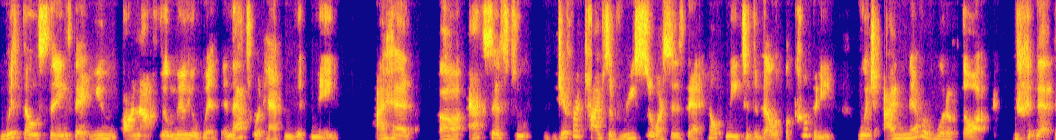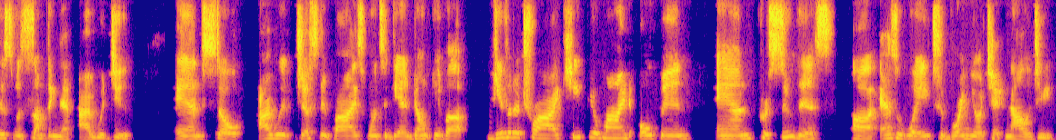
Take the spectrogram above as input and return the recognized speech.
with those things that you are not familiar with. And that's what happened with me. I had uh, access to different types of resources that helped me to develop a company, which I never would have thought that this was something that I would do. And so I would just advise once again don't give up, give it a try, keep your mind open, and pursue this uh, as a way to bring your technology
